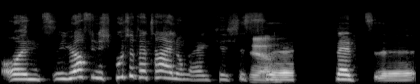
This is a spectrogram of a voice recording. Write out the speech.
Und ja, finde ich gute Verteilung eigentlich. Ist ja. äh, nett. Äh,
